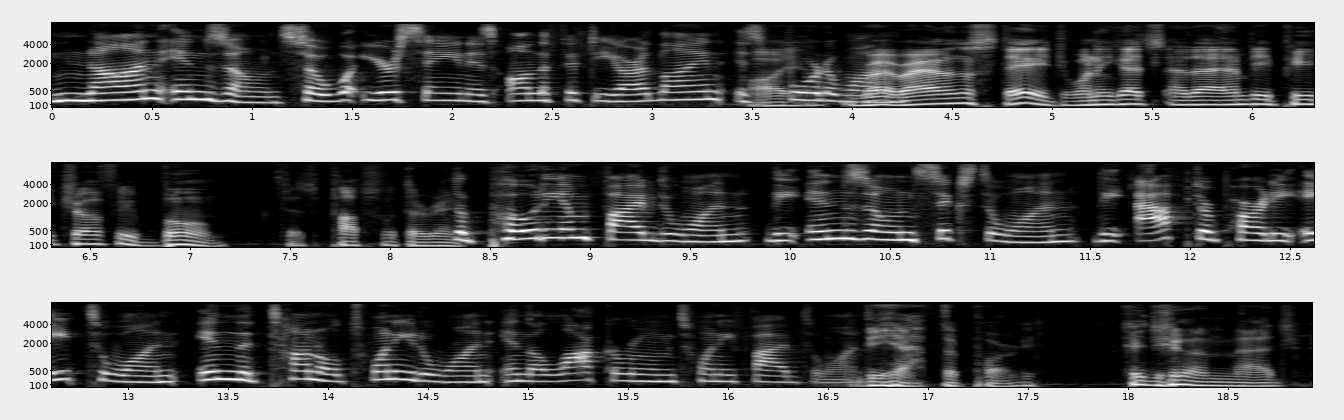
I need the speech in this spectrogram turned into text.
non end zone. So what you're saying is on the fifty yard line is Oh, yeah. four to one. Right, right on the stage. When he gets that MVP trophy, boom, just pops with the ring. The podium five to one, the end zone six to one, the after party eight to one, in the tunnel twenty to one, in the locker room twenty five to one. the after party. Could you imagine?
